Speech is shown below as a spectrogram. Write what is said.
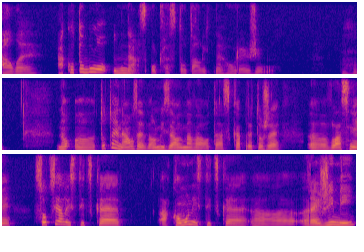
Ale ako to bolo u nás počas totalitného režimu? Uh-huh. No, uh, toto je naozaj veľmi zaujímavá otázka, pretože vlastne socialistické a komunistické režimy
